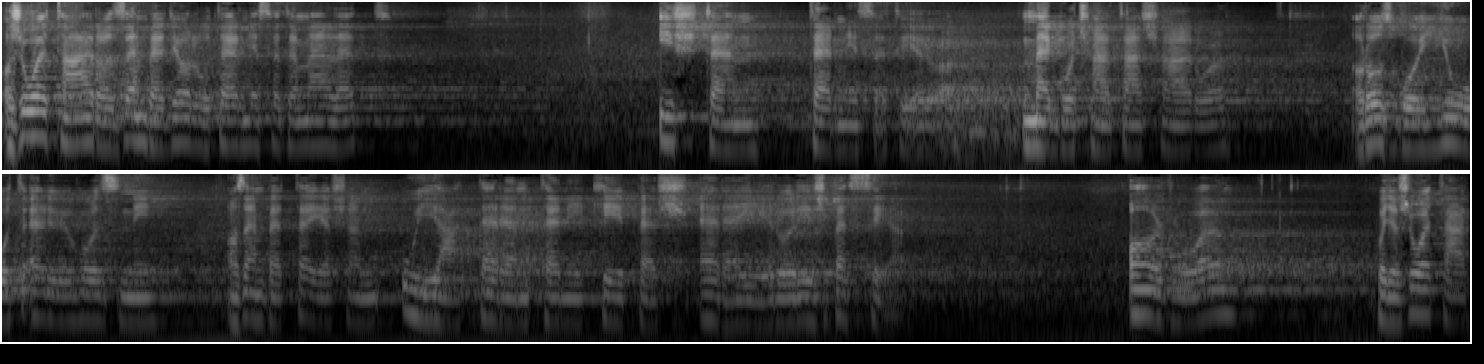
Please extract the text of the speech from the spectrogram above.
A Zsoltár az ember gyarló természete mellett Isten természetéről, megbocsátásáról, a rosszból jót előhozni, az ember teljesen újjá teremteni képes erejéről is beszél. Arról, hogy a Zsoltár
